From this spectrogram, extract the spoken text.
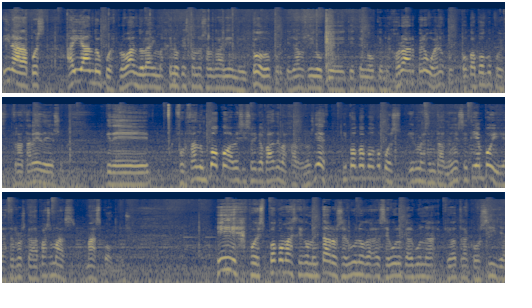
Y nada, pues ahí ando pues probándola, imagino que esto no saldrá bien del todo porque ya os digo que, tengo que mejorar, pero bueno, pues poco a poco pues trataré de eso, de forzando un poco a ver si soy capaz de bajar de los 10 y poco a poco pues irme asentando en ese tiempo y hacerlos cada paso más, más cómodos. Y pues poco más que comentaros, seguro, seguro que alguna que otra cosilla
